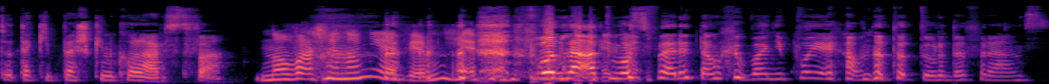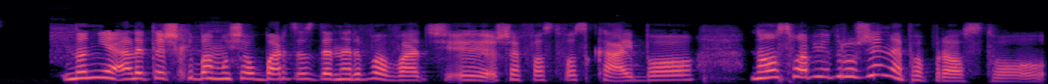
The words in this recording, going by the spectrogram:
To taki peszkin kolarstwa. No właśnie, no nie wiem, nie wiem. Bo dla atmosfery tam chyba nie pojechał na to Tour de France. No nie, ale też chyba musiał bardzo zdenerwować y, szefostwo Sky, bo no osłabił drużynę po prostu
